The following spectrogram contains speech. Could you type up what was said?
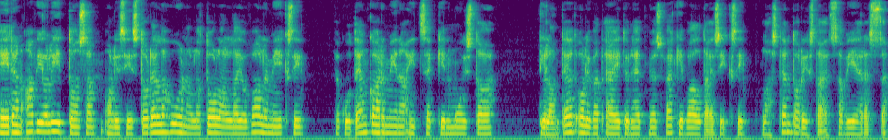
Heidän avioliittonsa oli siis todella huonolla tolalla jo valmiiksi, ja kuten Karmiina itsekin muistaa, tilanteet olivat äityneet myös väkivaltaisiksi lasten todistaessa vieressä.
